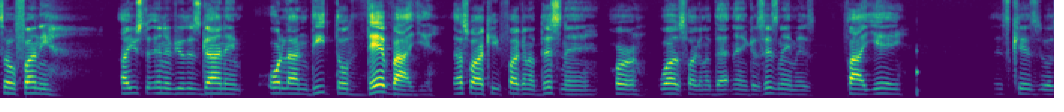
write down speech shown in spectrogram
So funny. I used to interview this guy named Orlandito de Valle. That's why I keep fucking up this name, or was fucking up that name, because his name is Valle. This kid was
